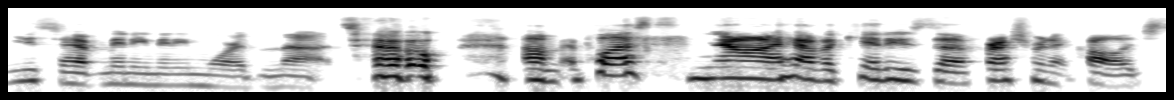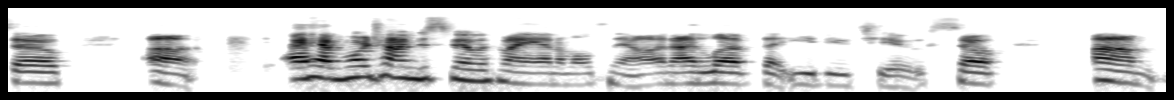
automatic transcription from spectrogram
used to have many, many more than that. So um, plus now I have a kid who's a freshman at college. So uh, I have more time to spend with my animals now, and I love that you do too. So um,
